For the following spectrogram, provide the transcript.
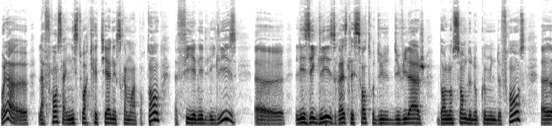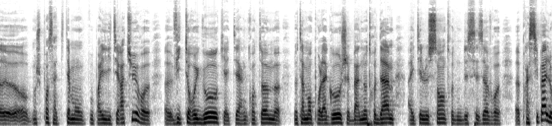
Voilà, euh, la France a une histoire chrétienne extrêmement importante, la fille aînée de l'Église. Euh, les églises restent les centres du, village dans l'ensemble de nos communes de France. Euh, je pense à tellement vous parlez de littérature, euh, Victor Hugo, qui a été un grand homme, notamment pour la gauche. Ben, Notre-Dame a été le centre de ses œuvres principales.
